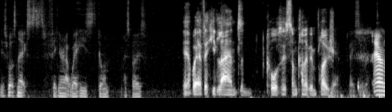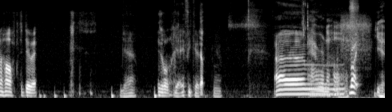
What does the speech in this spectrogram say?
is what's next. Figure out where he's gone, I suppose. yeah, wherever he lands and causes some kind of implosion. Yeah, basically. Hour and a half to do it Yeah, is all. yeah. If he could. Yep. Yeah. Um, Hour and a half. Right. Yeah,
